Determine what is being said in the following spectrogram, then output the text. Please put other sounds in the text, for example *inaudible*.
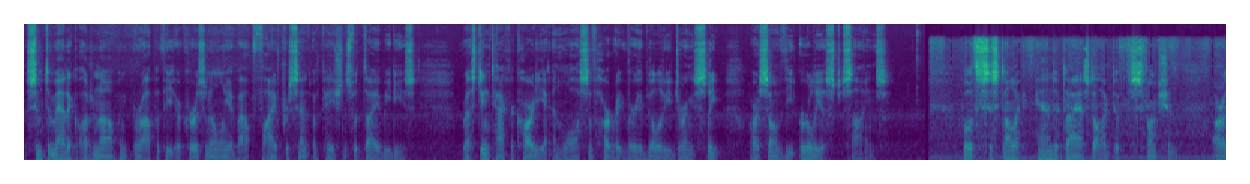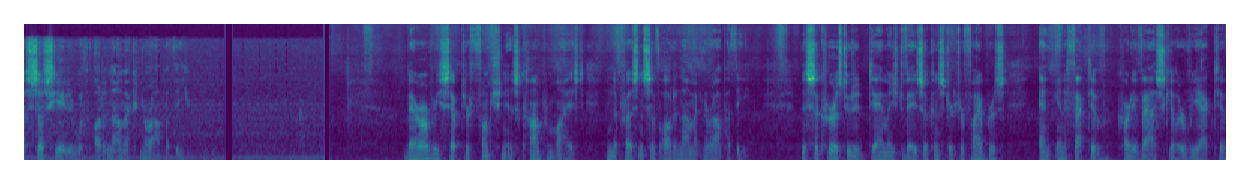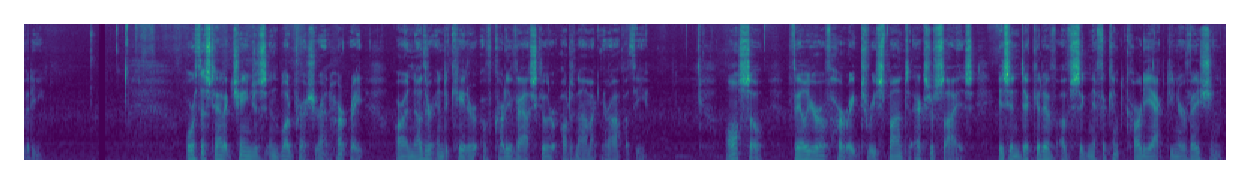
Symptomatic autonomic neuropathy occurs in only about 5% of patients with diabetes. Resting tachycardia and loss of heart rate variability during sleep are some of the earliest signs. Both systolic and diastolic dysfunction are associated with autonomic neuropathy. Baroreceptor function is compromised in the presence of autonomic neuropathy. This occurs due to damaged vasoconstrictor fibers and ineffective cardiovascular reactivity. Orthostatic changes in blood pressure and heart rate are another indicator of cardiovascular autonomic neuropathy. Also, failure of heart rate to respond to exercise is indicative of significant cardiac denervation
